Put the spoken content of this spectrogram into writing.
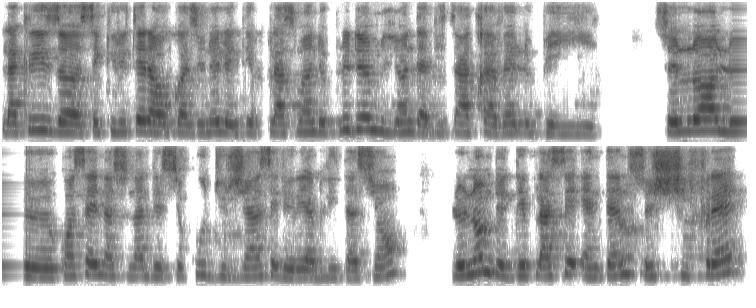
La crise sécuritaire a occasionné le déplacement de plus d'un million d'habitants à travers le pays. Selon le Conseil national de secours d'urgence et de réhabilitation, le nombre de déplacés internes se chiffrait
